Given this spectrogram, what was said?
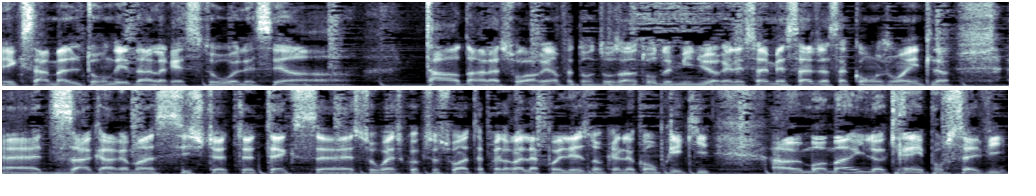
et que ça a mal tourné dans le resto, a laissé en tard dans la soirée, en fait, on dit aux alentours de minuit, aurait laissé un message à sa conjointe, là, euh, disant carrément, si je te, te texte SOS, quoi que ce soit, t'appelleras la police. Donc, elle a compris qu'à un moment, il a craint pour sa vie.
